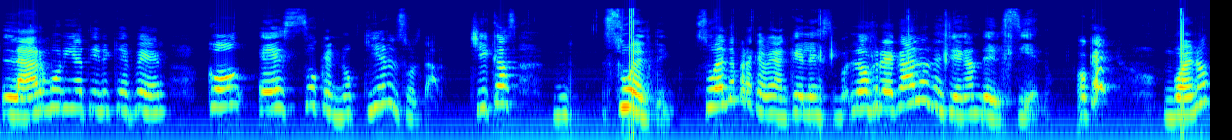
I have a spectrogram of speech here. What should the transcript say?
la armonía tiene que ver con eso que no quieren soltar. Chicas, suelten, suelten para que vean que les, los regalos les llegan del cielo. ¿Ok? Bueno,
